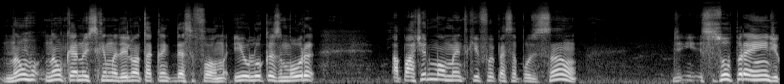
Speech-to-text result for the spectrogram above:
não, não quer no esquema dele um atacante dessa forma. E o Lucas Moura, a partir do momento que foi para essa posição, se surpreende,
